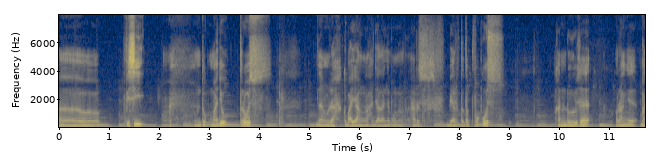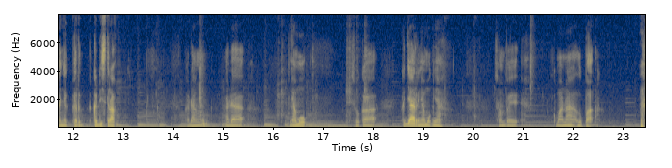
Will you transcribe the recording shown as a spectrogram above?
uh, visi untuk maju terus. Dan udah kebayang lah jalannya harus biar tetap fokus. Karena dulu saya orangnya banyak ke, ke distrak kadang ada nyamuk suka kejar nyamuknya. Sampai ke mana lupa.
